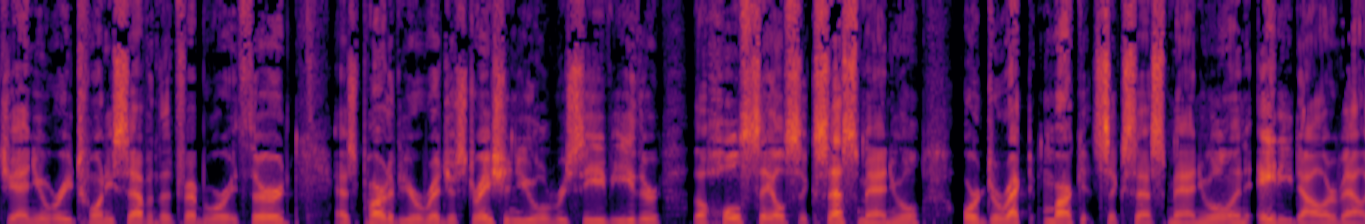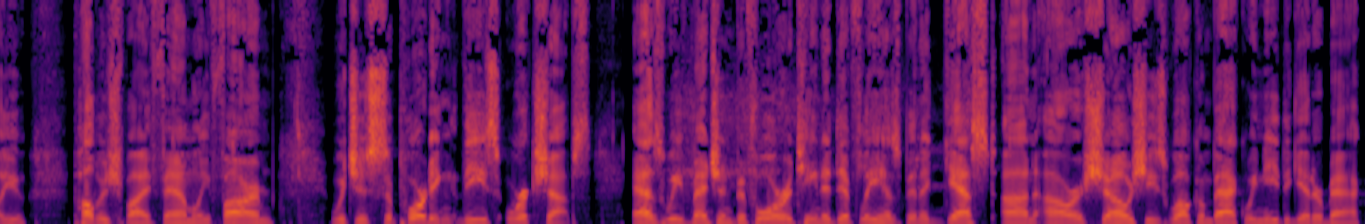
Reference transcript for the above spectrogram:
January 27th and February 3rd. As part of your registration, you will receive either the Wholesale Success Manual or Direct Market Success Manual, an $80 value, published by FamilyFarmed, which is supporting these workshops. As we've mentioned before, Tina Diffley has been a guest on our show. She's welcome back. We need to get her back.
